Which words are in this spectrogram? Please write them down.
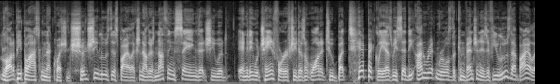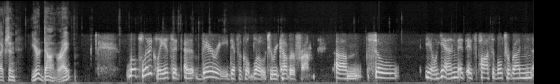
A lot of people asking that question. Should she lose this by election? Now, there's nothing saying that she would anything would change for her if she doesn't want it to. But typically, as we said, the unwritten rules, the convention is if you lose that by election, you're done, right? Well, politically, it's a, a very difficult blow to recover from. Um, so, you know, again, it, it's possible to run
